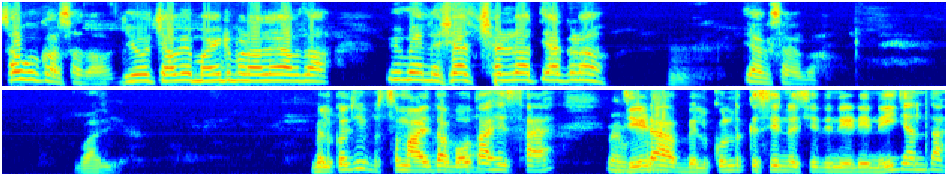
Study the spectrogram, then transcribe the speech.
ਸਭ ਕੁਝ ਕਰ ਸਕਦਾ। ਜੇ ਉਹ ਚਾਹੇ ਮਾਈਂਡ ਬਣਾ ਲਿਆ ਆਪਦਾ ਵੀ ਮੈਂ ਨਸ਼ਾ ਛੱਡਣਾ ਤਿਆਗਣਾ। ਤਿਆਗ ਸਕਦਾ। ਵਾਹ ਜੀ। ਬਿਲਕੁਲ ਜੀ ਸਮਾਜ ਦਾ ਬਹੁਤਾ ਹਿੱਸਾ ਹੈ। ਜਿਹੜਾ ਬਿਲਕੁਲ ਕਿਸੇ ਨਸ਼ੇ ਦੇ ਨੇੜੇ ਨਹੀਂ ਜਾਂਦਾ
